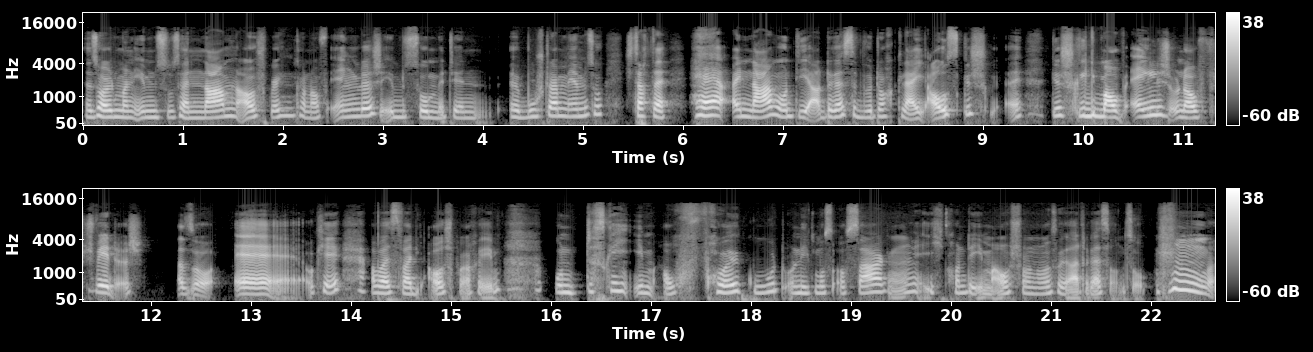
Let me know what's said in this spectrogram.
Da sollte man eben so seinen Namen aussprechen können auf Englisch, eben so mit den äh, Buchstaben eben so. Ich dachte, hä, ein Name und die Adresse wird doch gleich ausgeschrieben äh, auf Englisch und auf Schwedisch. Also, äh, okay. Aber es war die Aussprache eben. Und das ging eben auch voll gut. Und ich muss auch sagen, ich konnte eben auch schon unsere Adresse und so.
